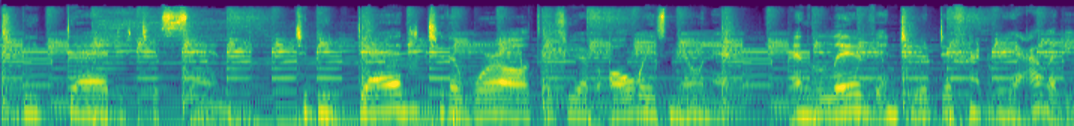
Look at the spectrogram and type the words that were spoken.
to be dead to sin? To be dead to the world as you have always known it and live into a different reality?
